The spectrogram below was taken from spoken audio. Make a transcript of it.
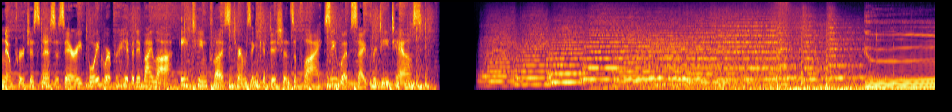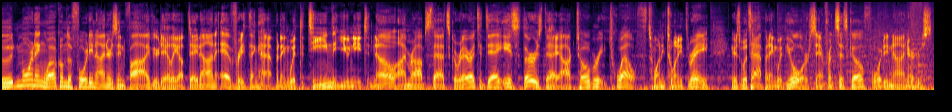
No purchase necessary. Void where prohibited by law. 18 plus terms and conditions apply. See website for details. Good morning. Welcome to 49ers in 5, your daily update on everything happening with the team that you need to know. I'm Rob Stats Guerrera. Today is Thursday, October 12th, 2023. Here's what's happening with your San Francisco 49ers.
